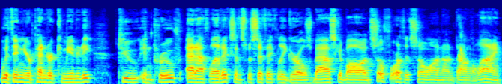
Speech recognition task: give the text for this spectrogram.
within your Pender community to improve at athletics and specifically girls basketball and so forth and so on on down the line.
